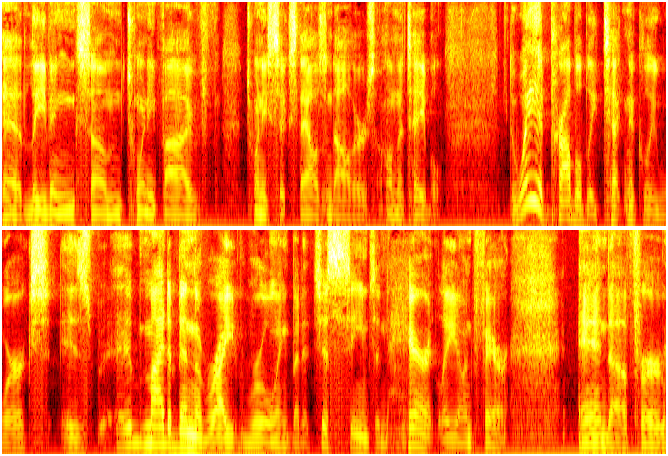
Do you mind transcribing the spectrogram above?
uh, leaving some 25, 26,000 dollars on the table the way it probably technically works is it might have been the right ruling, but it just seems inherently unfair, and uh, for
